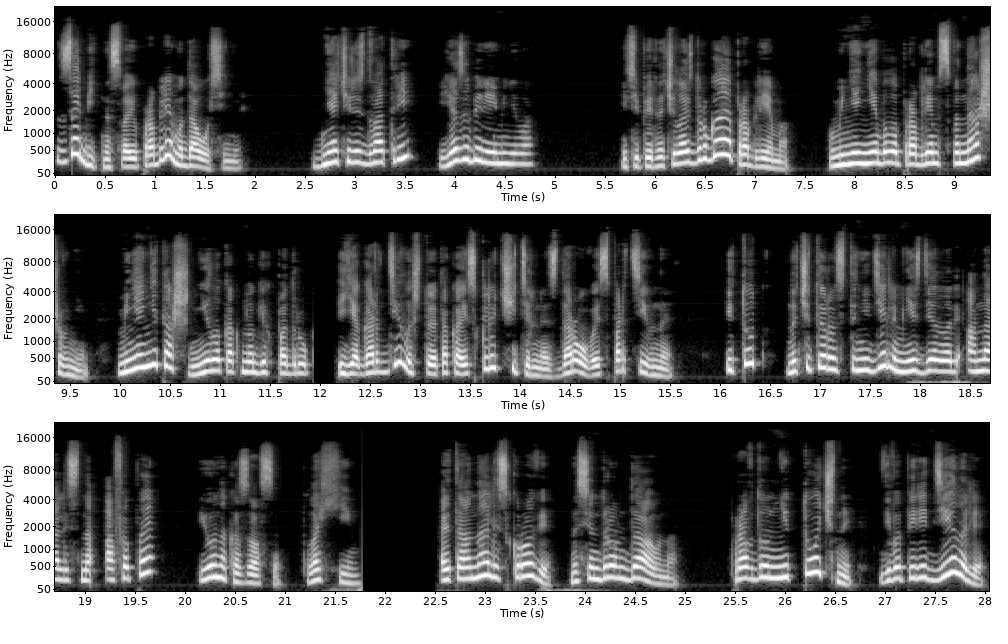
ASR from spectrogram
забить на свою проблему до осени. Дня через два-три я забеременела. И теперь началась другая проблема. У меня не было проблем с вынашиванием, меня не тошнило, как многих подруг, и я гордилась, что я такая исключительная, здоровая и спортивная. И тут на 14 неделе мне сделали анализ на АФП, и он оказался плохим. Это анализ крови на синдром Дауна. Правда, он не точный, его переделали,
